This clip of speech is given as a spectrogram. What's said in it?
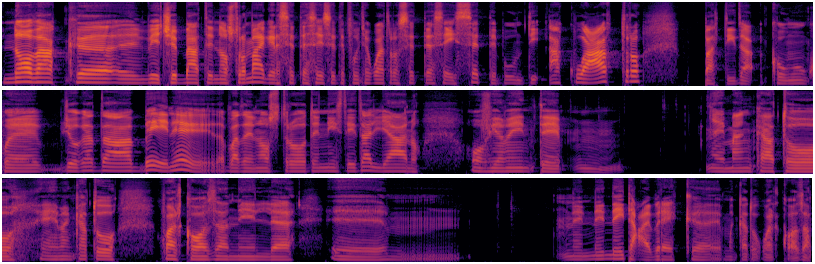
Novak eh, invece batte il nostro Mager 7-6, 7 punti a 4, 7-6, 7 punti a 4. Partita comunque giocata bene da parte del nostro tennista italiano. Ovviamente mh, mm, è mancato, è mancato qualcosa nel, ehm, nei, nei, tie break, è mancato qualcosa.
